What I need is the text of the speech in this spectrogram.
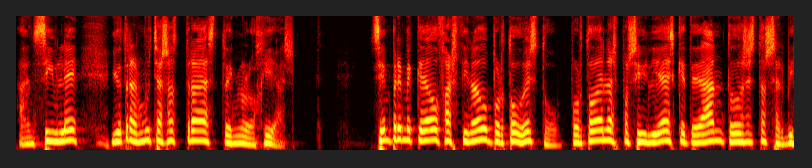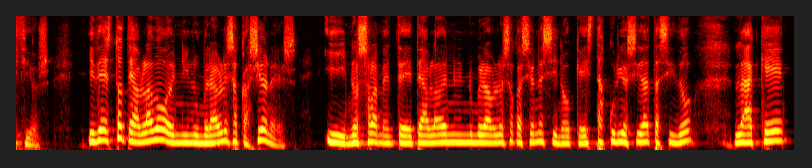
Ansible y otras muchas otras tecnologías. Siempre me he quedado fascinado por todo esto, por todas las posibilidades que te dan todos estos servicios. Y de esto te he hablado en innumerables ocasiones. Y no solamente te he hablado en innumerables ocasiones, sino que esta curiosidad ha sido la que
